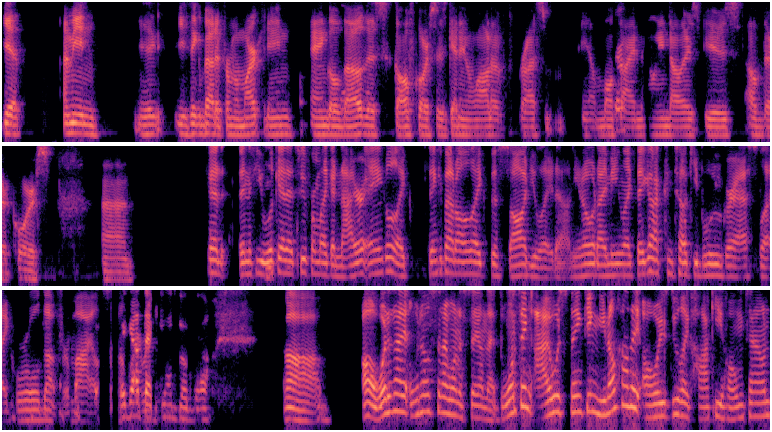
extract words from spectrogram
Yeah, I mean, you, you think about it from a marketing angle, though. This golf course is getting a lot of press. You know, multi-million dollars views of their course. Um, Good. And if you look at it too from like a Naira angle, like think about all like the sod you lay down. You know what I mean? Like they got Kentucky bluegrass like rolled up for miles. They got that good, good, bro. Um. Oh, what did I? What else did I want to say on that? The one thing I was thinking, you know how they always do like hockey hometown.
